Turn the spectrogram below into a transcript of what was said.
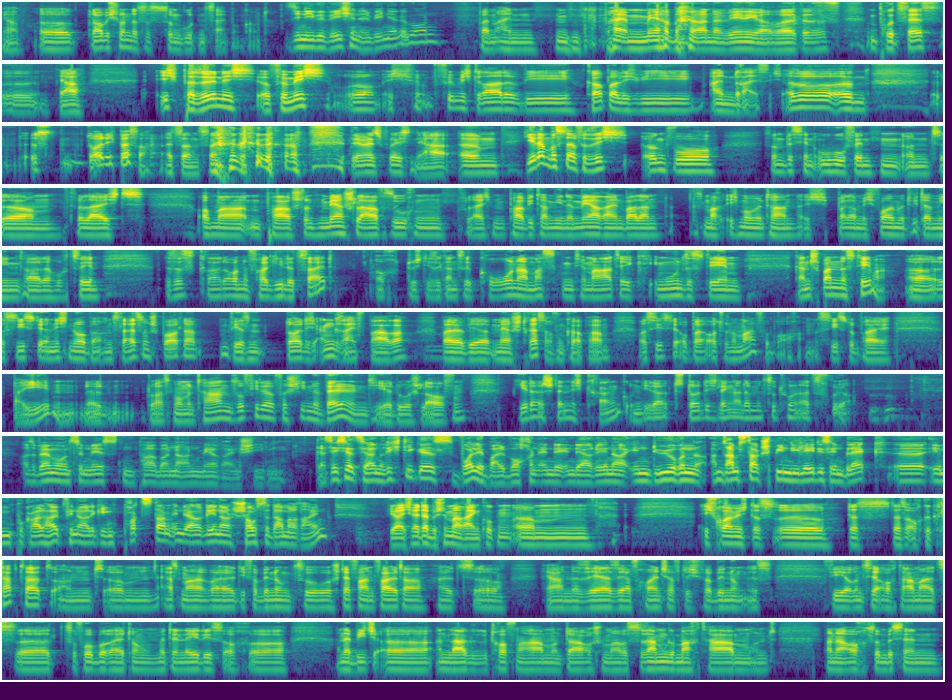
ja, äh, glaube ich schon, dass es zum guten Zeitpunkt kommt. Sind die Wehwehchen denn weniger geworden? Beim einen, beim mehr, beim anderen weniger, aber das ist ein Prozess. Äh, ja, ich persönlich, äh, für mich, äh, ich fühle mich gerade wie körperlich wie 31. Also äh, ist deutlich besser als sonst. Dementsprechend, ja. Ähm, jeder muss da für sich irgendwo so ein bisschen Uhu finden und ähm, vielleicht auch mal ein paar Stunden mehr Schlaf suchen, vielleicht ein paar Vitamine mehr reinballern. Das mache ich momentan. Ich baller mich voll mit Vitaminen, gerade hoch 10. Es ist gerade auch eine fragile Zeit, auch durch diese ganze Corona-Masken-Thematik, Immunsystem. Ganz spannendes Thema. Äh, das siehst du ja nicht nur bei uns Leistungssportler. Wir sind deutlich angreifbarer, weil wir mehr Stress auf dem Körper haben. Aber das siehst du ja auch bei Autonormalverbrauchern. Das siehst du bei bei jedem. Ne, du hast momentan so viele verschiedene Wellen, die hier durchlaufen. Jeder ist ständig krank und jeder hat deutlich länger damit zu tun als früher. Mhm. Also werden wir uns demnächst ein paar Bananen mehr reinschieben. Das ist jetzt ja ein richtiges Volleyball-Wochenende in der Arena in Düren. Am Samstag spielen die Ladies in Black äh, im Pokal-Halbfinale gegen Potsdam in der Arena. Schaust du da mal rein? Ja, ich werde da bestimmt mal reingucken. Ähm, ich freue mich, dass, äh, dass das auch geklappt hat und ähm, erstmal, weil die Verbindung zu Stefan Falter halt äh, ja eine sehr, sehr freundschaftliche Verbindung ist. Wir uns ja auch damals äh, zur Vorbereitung mit den Ladies auch äh, an der Beach-Anlage getroffen haben und da auch schon mal was zusammen gemacht haben und man da auch so ein bisschen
